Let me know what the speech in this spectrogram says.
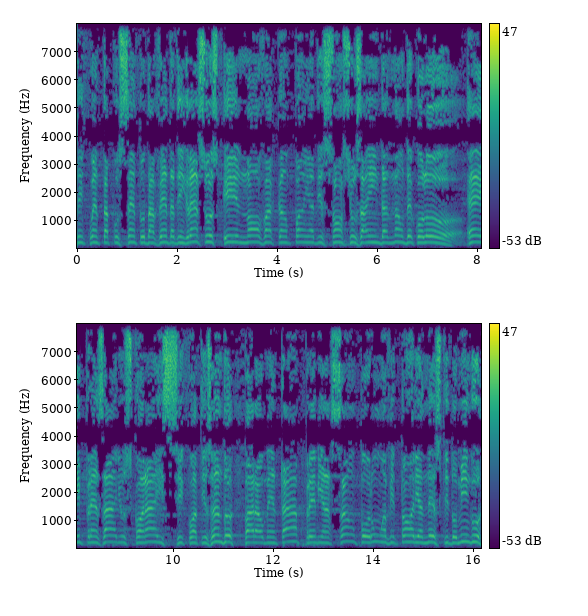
50% da venda de ingressos e nova campanha de sócios ainda não decolou. Empresários corais se cotizando para aumentar a premiação por uma vitória neste domingo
